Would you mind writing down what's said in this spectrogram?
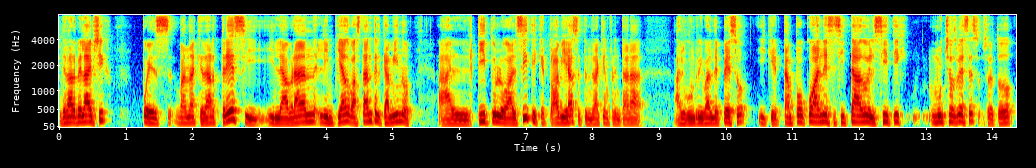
del RB Leipzig, pues van a quedar tres y, le habrán limpiado bastante el camino al título al City, que todavía se tendrá que enfrentar a, algún rival de peso y que tampoco ha necesitado el City muchas veces, sobre todo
